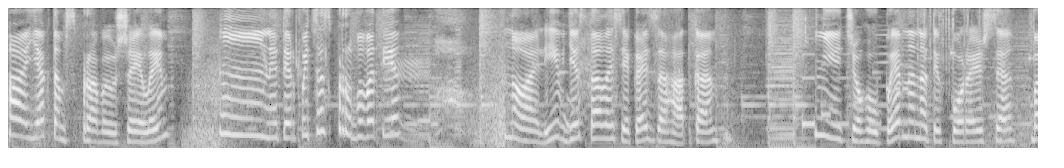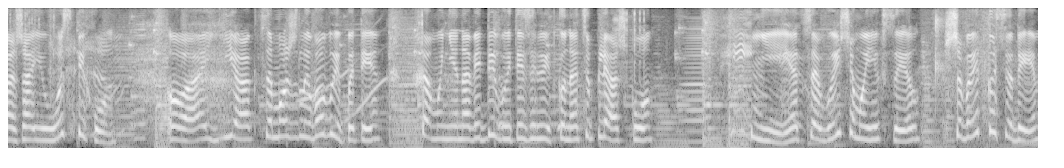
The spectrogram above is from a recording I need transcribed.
А як там справи у Шейли? м не терпиться спробувати. Ну а Лів дісталась якась загадка. Нічого впевнена, ти впораєшся. Бажаю успіху. Ой, як це можливо випити? Та мені навіть дивитись гидко на цю пляшку. Ні, це вище моїх сил. Швидко сюди.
